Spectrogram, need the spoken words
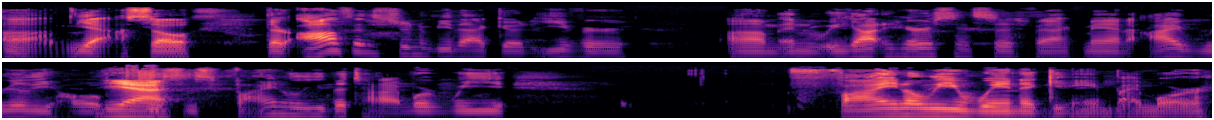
um, yeah, so their offense shouldn't be that good either. Um, and we got Harrison Smith back, man. I really hope Yeah. this is finally the time where we finally win a game by more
